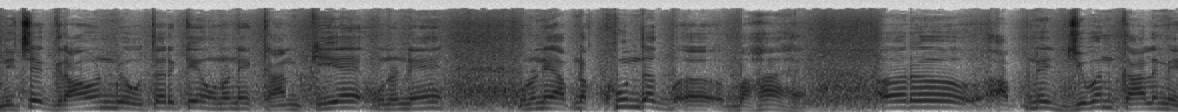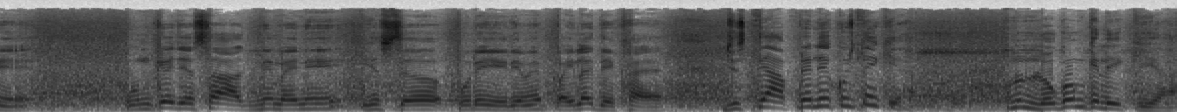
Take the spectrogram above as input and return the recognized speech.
नीचे ग्राउंड में उतर के उन्होंने काम किए, उन्होंने उन्होंने अपना खून तक बहा है। और अपने जीवन काल में उनके जैसा आदमी मैंने इस पूरे एरिया में पहला देखा है, जिसने अपने लिए कुछ नहीं किया, उन्होंने लोगों के लिए किया।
